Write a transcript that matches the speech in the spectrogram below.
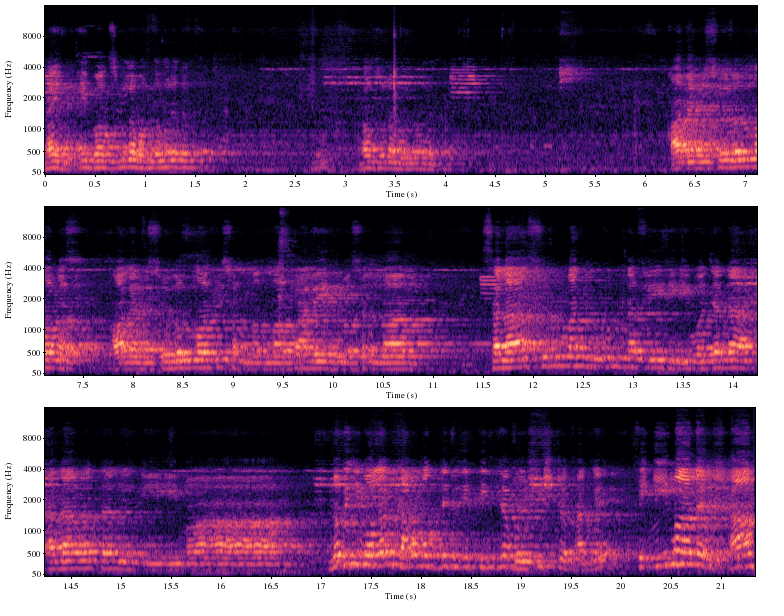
ভাই এই বক্সগুলো বন্ধ করে দেন তো। বক্সগুলো বন্ধ করে দেন قال رسول الله قال رسول الله صلى الله عليه وسلم ثلاث من كن فيه وجد حلاوة الإيمان নবীজি বলেন কারোর মধ্যে যদি তিনটা বৈশিষ্ট্য থাকে সেই ইমানের স্বাদ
